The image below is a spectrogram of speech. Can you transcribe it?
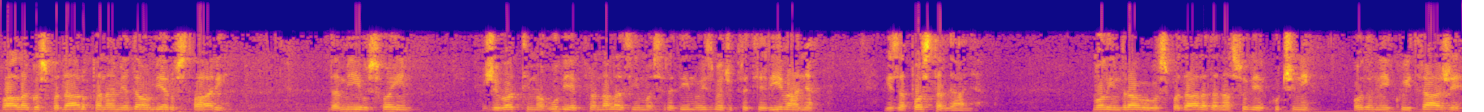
Hvala gospodaru pa nam je dao mjeru stvari da mi u svojim životima uvijek pronalazimo sredinu između pretjerivanja i zapostavljanja. Molim drago gospodara da nas uvijek učini od onih koji traže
